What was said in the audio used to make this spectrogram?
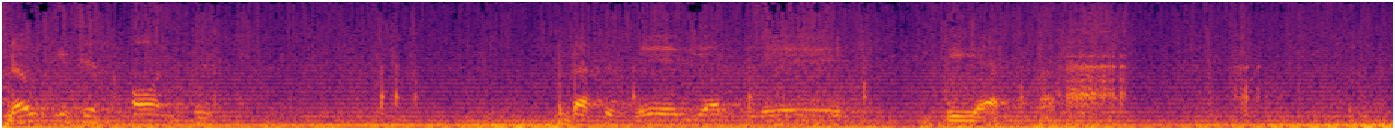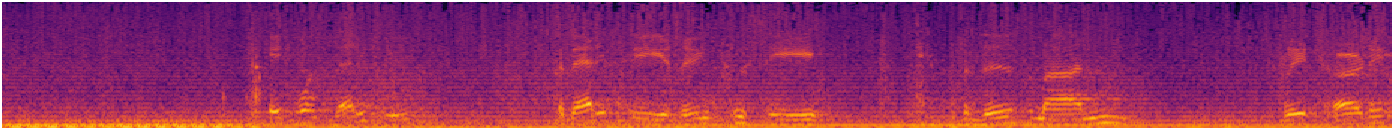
Is on this that the Savior laid the emphasis. It was very good, very pleasing to see this man returning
